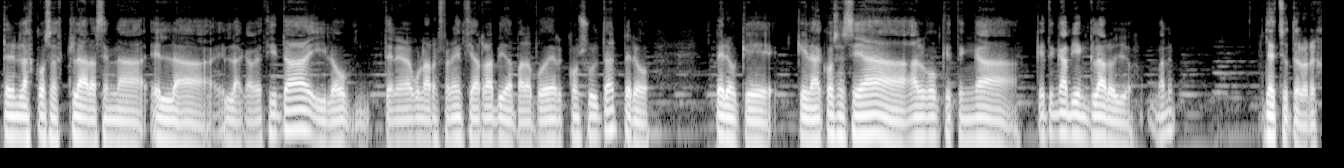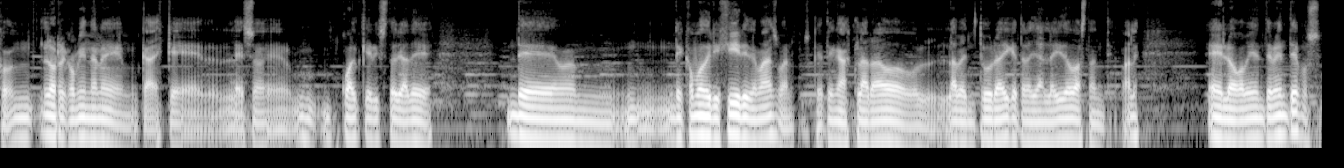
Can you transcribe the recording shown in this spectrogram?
tener las cosas claras en la, en la, en la cabecita y luego tener alguna referencia rápida para poder consultar, pero, pero que, que la cosa sea algo que tenga, que tenga bien claro yo, ¿vale? De hecho, te lo, recomiendan en, cada vez que lees eh, cualquier historia de, um, de, cómo dirigir y demás, bueno, pues que tengas claro la aventura y que te la hayas leído bastante, ¿vale? Eh, luego, evidentemente, pues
